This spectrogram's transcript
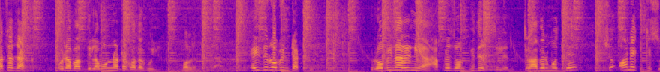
আচ্ছা যাক ওটা বাদ দিলাম অন্য একটা কথা কই। বলেন। এই যে রবিন টাট্টু রবিনারে নিয়ে আপনি যখন বিদেশ ছিলেন ক্লাবের মধ্যে সে অনেক কিছু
